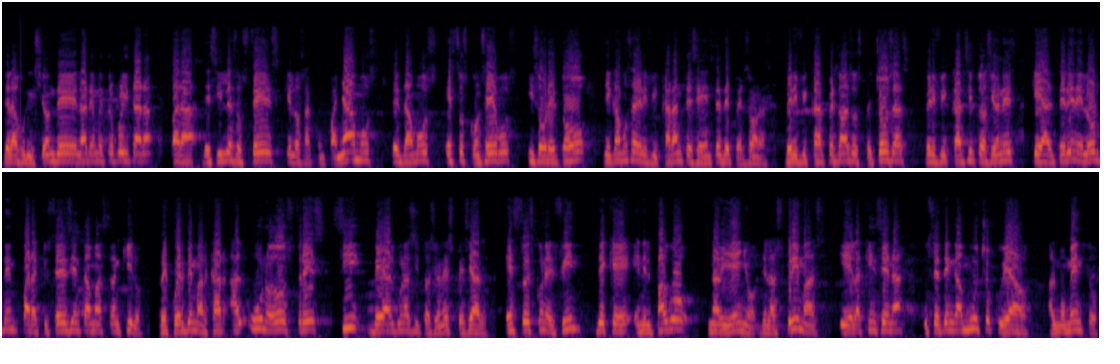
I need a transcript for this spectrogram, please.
de la jurisdicción del área metropolitana para decirles a ustedes que los acompañamos, les damos estos consejos y sobre todo llegamos a verificar antecedentes de personas, verificar personas sospechosas, verificar situaciones que alteren el orden para que ustedes se sientan más tranquilos. Recuerde marcar al 123 si ve alguna situación especial. Esto es con el fin de que en el pago navideño de las primas y de la quincena usted tenga mucho cuidado al momento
